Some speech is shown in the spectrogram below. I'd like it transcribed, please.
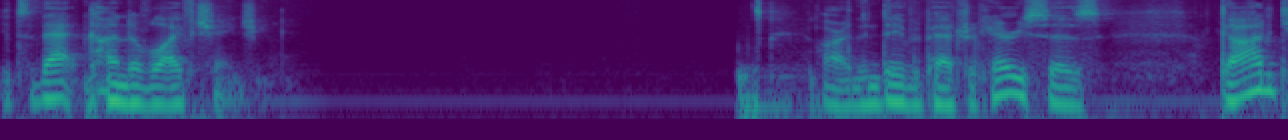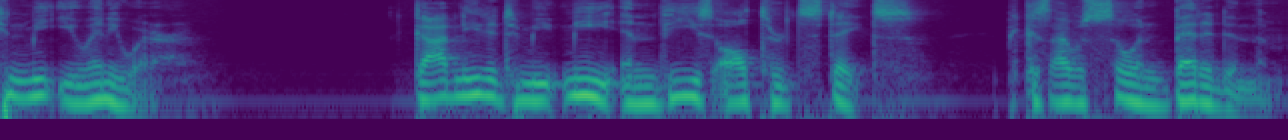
It's that kind of life changing. All right, then David Patrick Harris says, God can meet you anywhere. God needed to meet me in these altered states because I was so embedded in them.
